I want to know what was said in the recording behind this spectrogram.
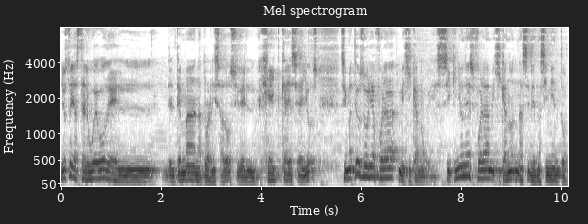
Yo estoy hasta el huevo del, del, tema naturalizados y del hate que hay hacia ellos. Si Mateus Doria fuera mexicano, güey. Si Quiñones fuera mexicano de nacimiento.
